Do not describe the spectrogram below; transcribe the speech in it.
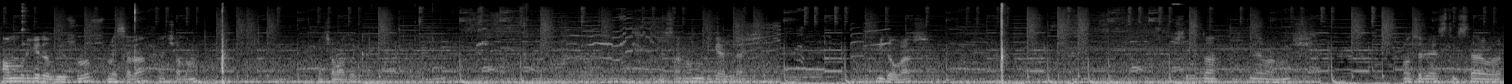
Hamburger alıyorsunuz mesela. Açalım. Açamadık. Mesela hamburgerler. 1 dolar. İşte burada ne varmış? Mozzarella sticksler var.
